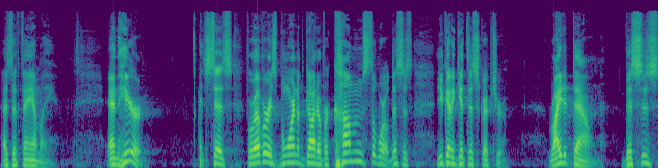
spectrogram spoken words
as a family. And here, it says, "Forever is born of God overcomes the world." This is you got to get this scripture. Write it down. This is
